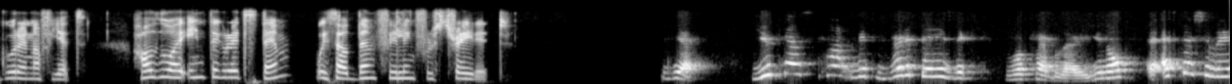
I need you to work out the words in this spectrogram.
good enough yet. How do I integrate STEM without them feeling frustrated? Yes, you can start with very basic vocabulary, you know, especially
